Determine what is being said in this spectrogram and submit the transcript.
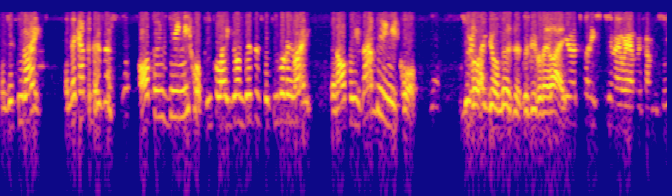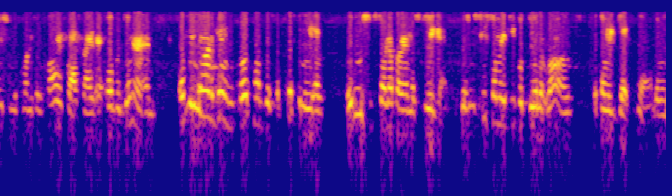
and just be liked and make out the business. All things being equal, people like doing business with people they like, and all things not being equal, people like doing business with people they like. You know, it's funny. Stu and I were having a conversation with one of his clients last night over dinner, and every now and again we both have this epiphany of maybe we should start up our MSP again because we see so many people doing it wrong but then we get, you know, then we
